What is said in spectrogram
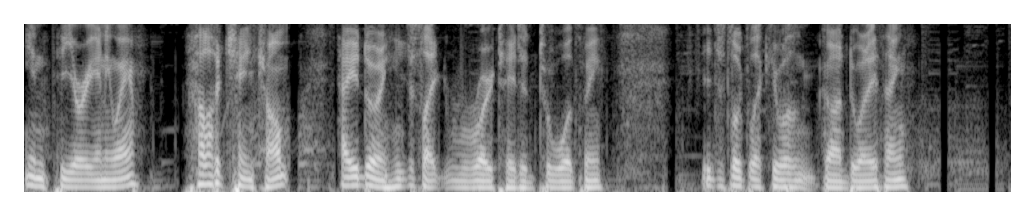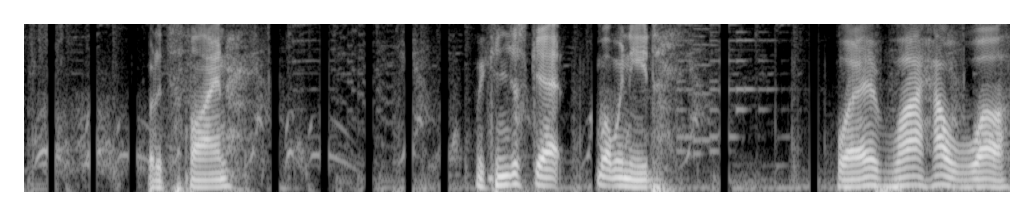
In theory, anyway. Hello, Chain Chomp. How you doing? He just, like, rotated towards me. He just looked like he wasn't gonna do anything. But it's fine. We can just get what we need. Where? Why? How? Uh,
